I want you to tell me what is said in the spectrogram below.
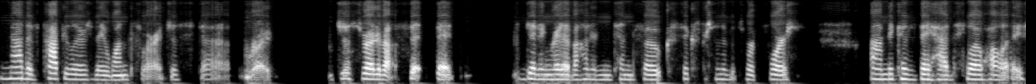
not as popular as they once were. I just uh, right just wrote about Fitbit getting rid of 110 folks, 6% of its workforce um, because they had slow holiday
